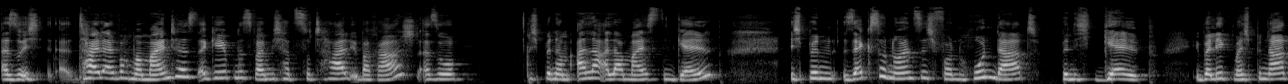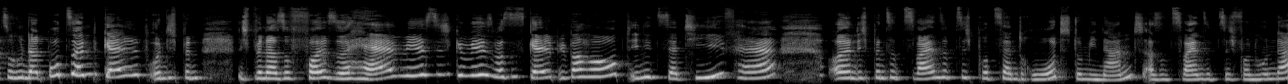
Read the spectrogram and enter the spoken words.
Also ich äh, teile einfach mal mein Testergebnis, weil mich hat's total überrascht. Also ich bin am aller, allermeisten gelb. Ich bin 96 von 100 bin ich gelb. Überlegt mal, ich bin nahezu 100% gelb und ich bin, ich bin da so voll so hä-mäßig gewesen. Was ist gelb überhaupt? Initiativ, hä? Und ich bin zu 72% rot, dominant, also 72 von 100.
